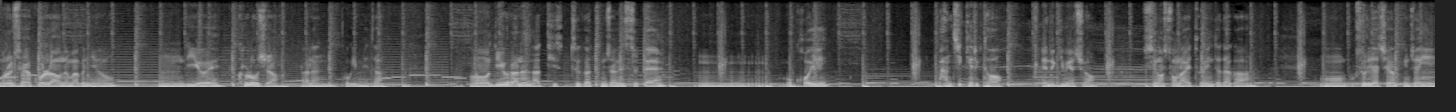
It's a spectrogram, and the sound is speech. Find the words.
오늘 제가 골라온 음악은요, 음, 니오의 클로저라는 곡입니다. 어, 니오라는 아티스트가 등장했을 때, 음, 뭐 거의 반칙 캐릭터의 느낌이었죠. 싱어송라이터인데다가 어, 목소리 자체가 굉장히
